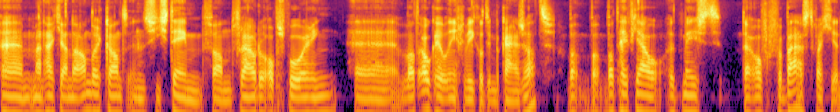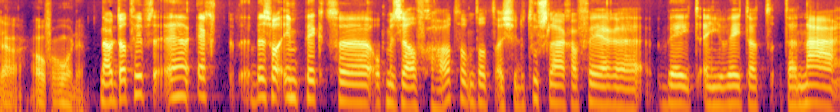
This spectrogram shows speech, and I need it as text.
Maar dan had je aan de andere kant een systeem van fraudeopsporing, eh, wat ook heel ingewikkeld in elkaar zat. Wat, wat, wat heeft jou het meest daarover verbaasd wat je daarover hoorde. Nou, dat heeft echt best wel impact uh, op mezelf gehad. Omdat als je de toeslagenaffaire weet en je weet dat daarna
